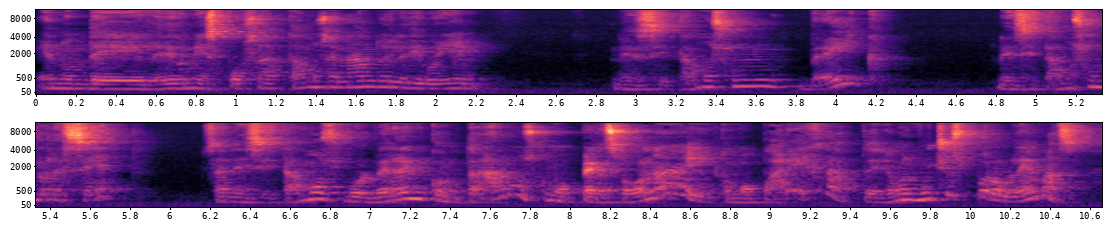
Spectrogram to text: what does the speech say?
en donde le digo a mi esposa, estamos cenando y le digo, oye, necesitamos un break, necesitamos un reset o sea, necesitamos volver a encontrarnos como persona y como pareja. Tenemos muchos problemas.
